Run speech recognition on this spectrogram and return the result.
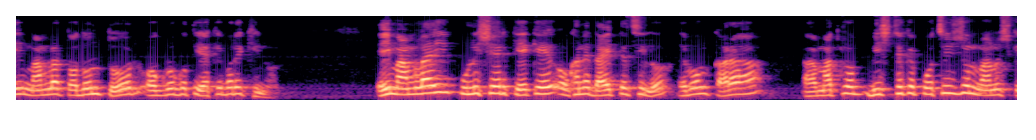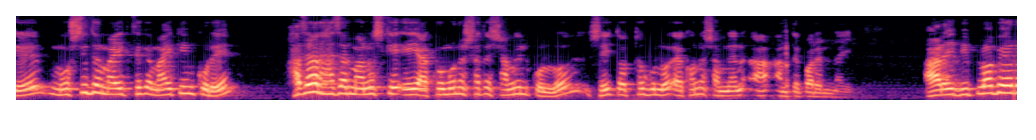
এই মামলার তদন্তর অগ্রগতি একেবারে ক্ষীণ এই মামলায় পুলিশের কে কে ওখানে দায়িত্বে ছিল এবং কারা মাত্র বিশ থেকে পঁচিশ জন মানুষকে মসজিদের মাইক থেকে মাইকিং করে হাজার হাজার মানুষকে এই আক্রমণের সাথে সামিল করল, সেই তথ্যগুলো এখনও সামনে আনতে পারেন নাই। আর এই বিপ্লবের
